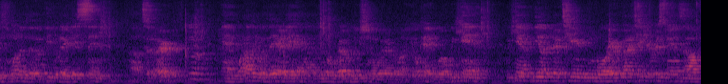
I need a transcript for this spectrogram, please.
is one of the people that get sent uh, to the earth. Mhm. And while they were there, they had like a little revolution or whatever, like, okay, well, we can't, we can't be under their tyranny anymore. Everybody take your wristbands off.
